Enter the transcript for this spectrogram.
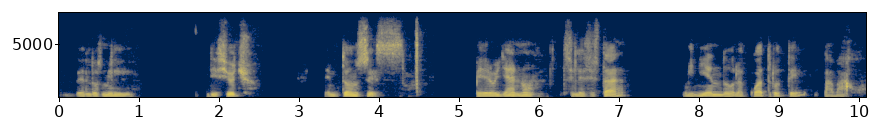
del 2018. Entonces, pero ya no, se les está viniendo la 4T para abajo.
